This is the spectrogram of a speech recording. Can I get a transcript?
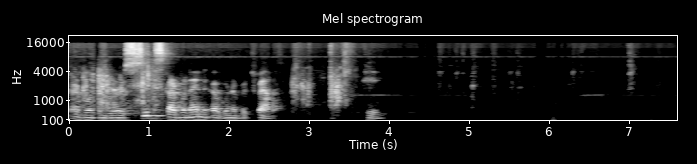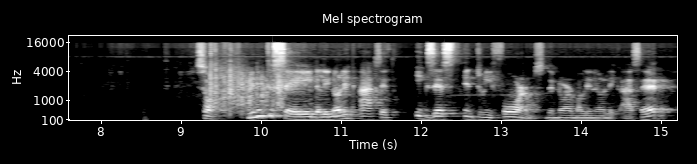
carbon number 6, carbon 9, and carbon number 12. Okay. So, meaning to say the linoleic acid exists in three forms, the normal linoleic acid,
